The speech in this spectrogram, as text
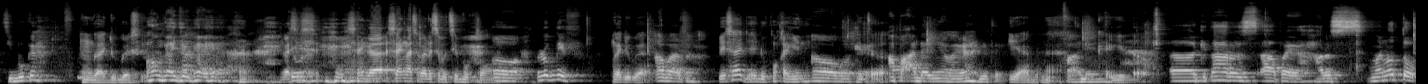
sibuk ya. enggak juga sih Oh enggak juga ya. enggak sih saya enggak saya enggak suka disebut sibuk soalnya Oh, produktif. enggak juga Apa tuh? biasa aja hidupnya kayak gini Oh, oke. Gitu. Apa adanya lah ya gitu. iya benar Apa adanya. kayak gitu Eh, kita harus apa ya? Harus menutup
